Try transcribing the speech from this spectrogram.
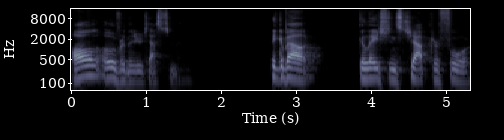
all over the New Testament. Think about Galatians chapter 4,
